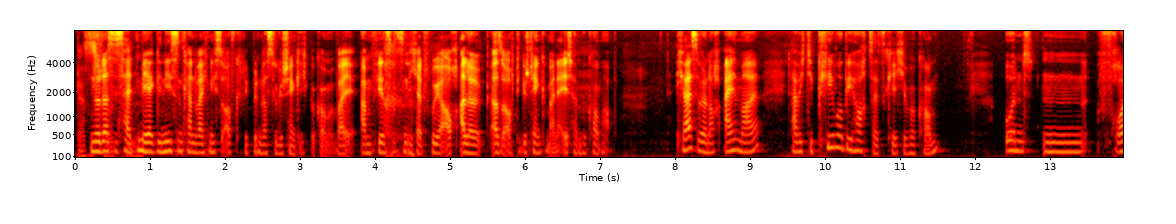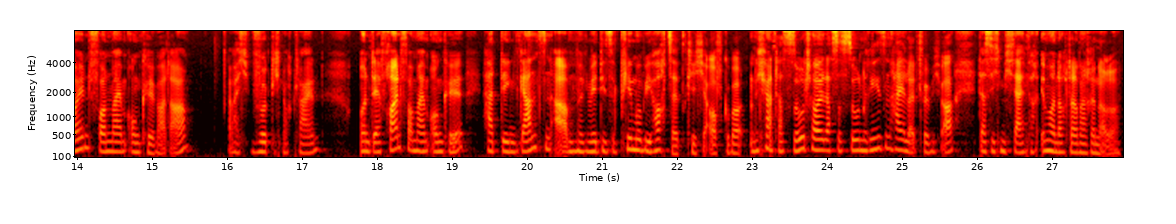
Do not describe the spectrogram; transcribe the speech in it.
Das Nur, dass ich es halt cool. mehr genießen kann, weil ich nicht so aufgeregt bin, was für Geschenke ich bekomme. Weil am 24. ich halt früher auch alle, also auch die Geschenke meiner Eltern bekommen habe. Ich weiß sogar noch einmal, da habe ich die Playmobil Hochzeitskirche bekommen. Und ein Freund von meinem Onkel war da. Da war ich wirklich noch klein. Und der Freund von meinem Onkel hat den ganzen Abend mit mir diese Playmobil Hochzeitskirche aufgebaut. Und ich fand das so toll, dass es so ein riesen Highlight für mich war, dass ich mich da einfach immer noch daran erinnere.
